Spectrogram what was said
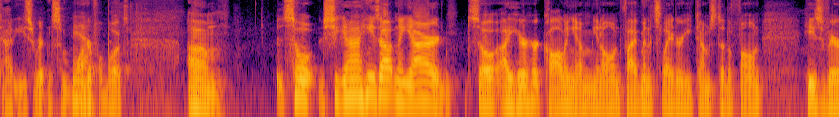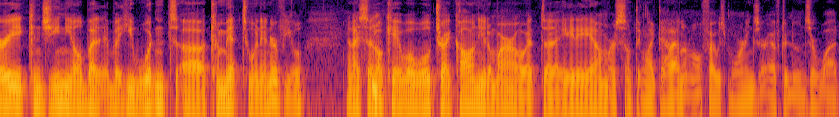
God, he's written some Yeah. wonderful books. Um, so she, uh, he's out in the yard. So I hear her calling him, you know, and five minutes later he comes to the phone. He's very congenial, but but he wouldn't uh, commit to an interview. And I said, okay, well, we'll try calling you tomorrow at uh, 8 a.m. or something like that. I don't know if I was mornings or afternoons or what.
